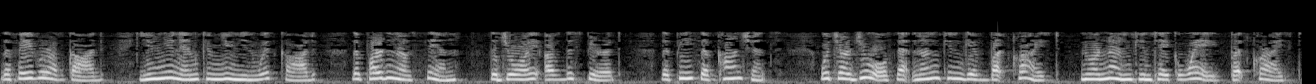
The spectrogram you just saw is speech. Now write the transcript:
the favor of God, union and communion with God, the pardon of sin, the joy of the Spirit, the peace of conscience, which are jewels that none can give but Christ, nor none can take away but Christ.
